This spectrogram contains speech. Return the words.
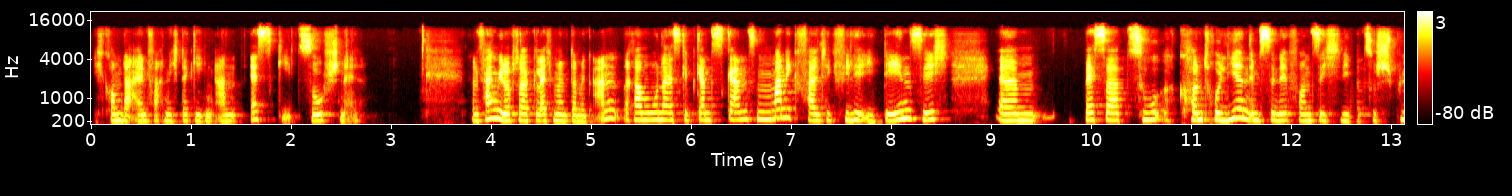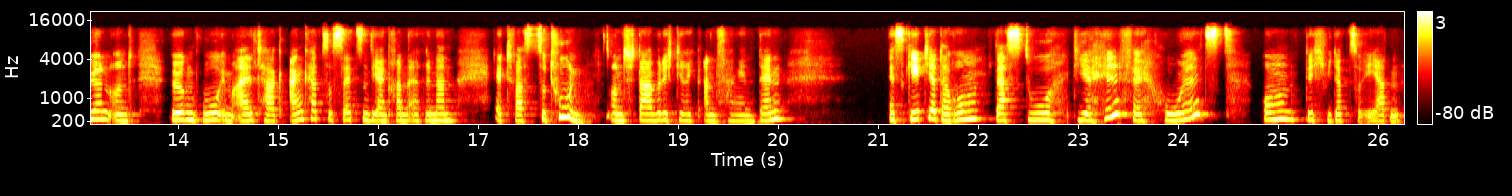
Ich komme da einfach nicht dagegen an. Es geht so schnell. Dann fangen wir doch da gleich mal damit an, Ramona. Es gibt ganz, ganz mannigfaltig viele Ideen, sich ähm, besser zu kontrollieren im Sinne von sich wieder zu spüren und irgendwo im Alltag Anker zu setzen, die einen daran erinnern, etwas zu tun. Und da würde ich direkt anfangen, denn es geht ja darum, dass du dir Hilfe holst, um dich wieder zu erden.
